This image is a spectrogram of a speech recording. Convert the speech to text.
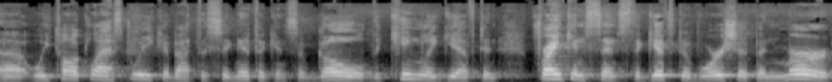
uh, we talked last week about the significance of gold, the kingly gift, and frankincense, the gift of worship, and myrrh,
